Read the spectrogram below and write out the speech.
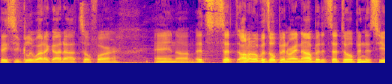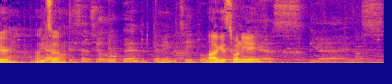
basically what I got out so far. And um, it's set. I don't know if it's open right now, but it's set to open this year. And yeah, so it's set to open. I mean, to take over August 28th? Yes, yeah. It's.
